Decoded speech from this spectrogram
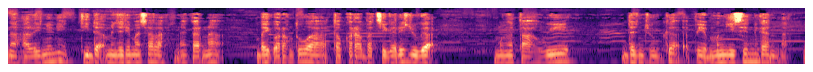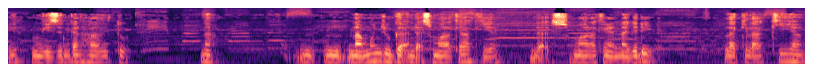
Nah hal ini nih tidak menjadi masalah nah karena baik orang tua atau kerabat si gadis juga mengetahui dan juga apa ya mengizinkan lah ya mengizinkan hal itu. Nah namun juga tidak semua laki-laki ya tidak semua laki-laki. Nah jadi laki-laki yang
